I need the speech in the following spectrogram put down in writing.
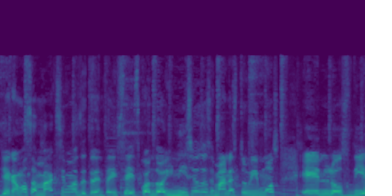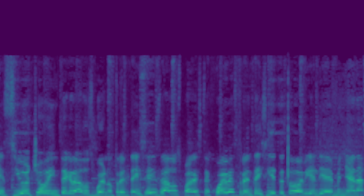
Llegamos a máximos de 36 cuando a inicios de semana estuvimos en los 18, 20 grados. Bueno, 36 grados para este jueves, 37 todavía el día de mañana.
